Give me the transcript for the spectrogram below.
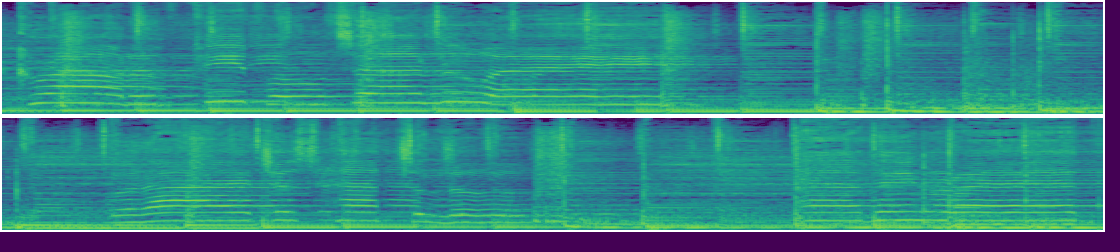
A crowd of people turned away. But I just had to look, having read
